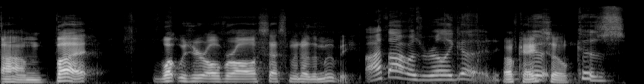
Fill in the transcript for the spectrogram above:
Um, but what was your overall assessment of the movie? I thought it was really good. Okay, so because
